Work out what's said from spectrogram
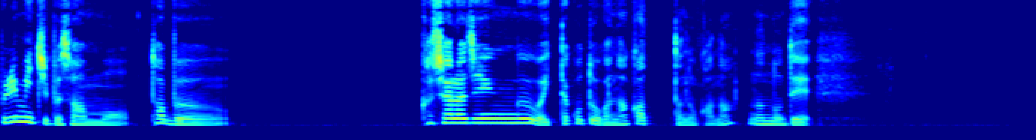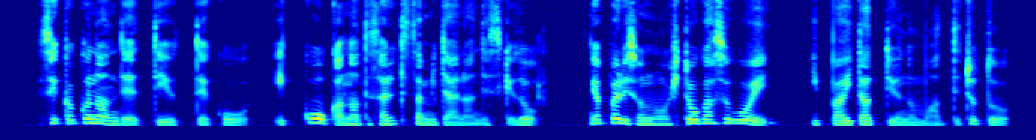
プリミチブさんも多分橿原神宮は行ったことがなかったのかな？なのでせっかくなんでって言ってこう行こうかなってされてたみたいなんですけどやっぱりその人がすごいいっぱいいたっていうのもあってちょっと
